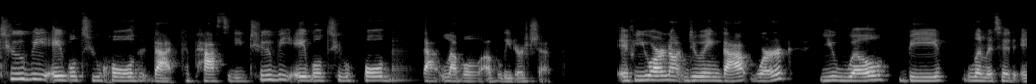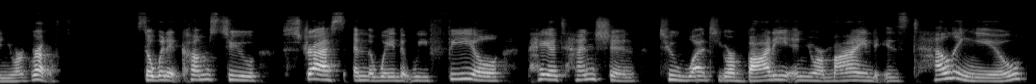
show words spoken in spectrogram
to be able to hold that capacity, to be able to hold that level of leadership. If you are not doing that work, you will be limited in your growth. So, when it comes to stress and the way that we feel, pay attention to what your body and your mind is telling you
